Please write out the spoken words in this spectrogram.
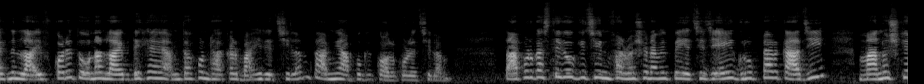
একদিন লাইভ করে, তো ওনার লাইভ দেখে আমি তখন ঢাকার বাইরে ছিলাম, তো আমি আপুকে কল করেছিলাম। তো আপুর কাছ থেকেও কিছু ইনফরমেশন আমি পেয়েছি যে, এই গ্রুপটার কাজই মানুষকে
